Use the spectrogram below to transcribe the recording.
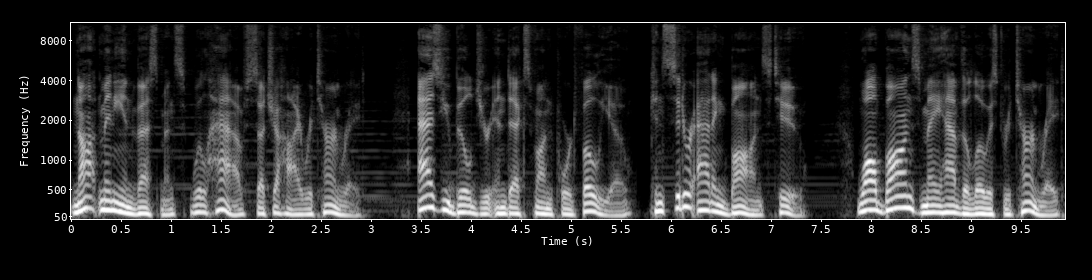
not many investments will have such a high return rate. As you build your index fund portfolio, consider adding bonds too. While bonds may have the lowest return rate,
